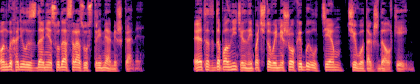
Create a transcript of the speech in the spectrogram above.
он выходил из здания суда сразу с тремя мешками. Этот дополнительный почтовый мешок и был тем, чего так ждал Кейн.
